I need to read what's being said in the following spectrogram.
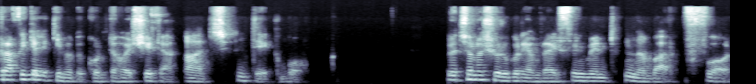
গ্রাফিক্যালি কীভাবে করতে হয় সেটা আজ দেখব। চলো শুরু করি আমরা এক্সপেরিমেন্ট নাম্বার ফোর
